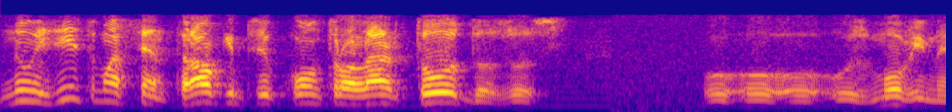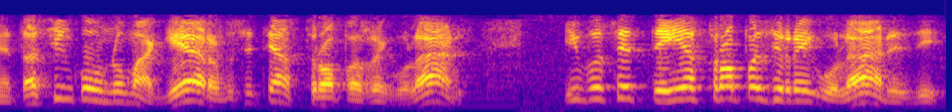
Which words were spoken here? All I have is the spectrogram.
não existe uma central que precisa controlar todos os o, o, os movimentos. Assim como numa guerra, você tem as tropas regulares e você tem as tropas irregulares, de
